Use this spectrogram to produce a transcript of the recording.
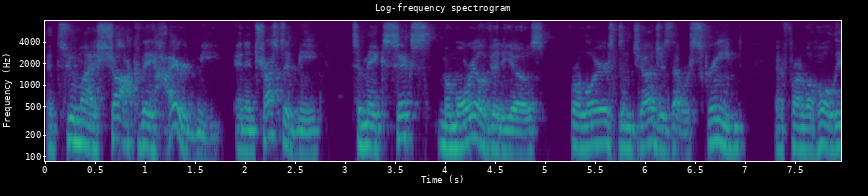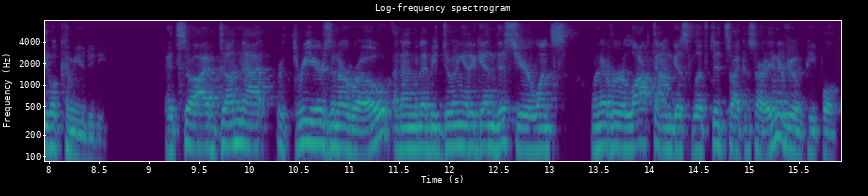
And to my shock, they hired me and entrusted me to make six memorial videos for lawyers and judges that were screened in front of the whole legal community. And so I've done that for three years in a row, and I'm going to be doing it again this year once whenever lockdown gets lifted, so I can start interviewing people.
